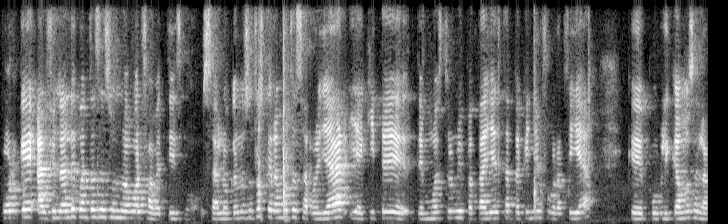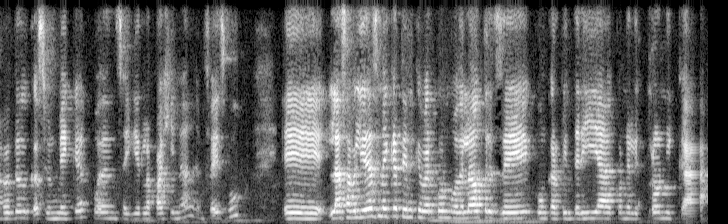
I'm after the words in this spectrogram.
porque al final de cuentas es un nuevo alfabetismo. O sea, lo que nosotros queremos desarrollar, y aquí te, te muestro en mi pantalla esta pequeña infografía que publicamos en la red de Educación Maker, pueden seguir la página en Facebook eh, las habilidades Maker tienen que ver con modelado 3D, con carpintería, con electrónica,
